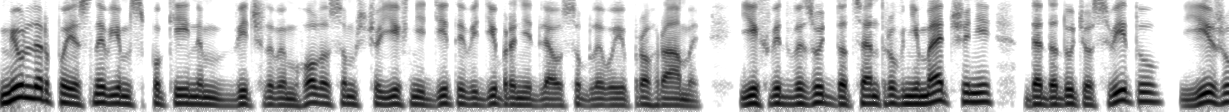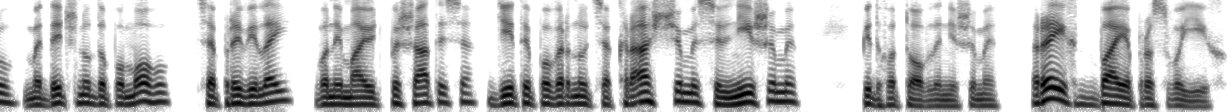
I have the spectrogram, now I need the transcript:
Мюллер пояснив їм спокійним, ввічливим голосом, що їхні діти відібрані для особливої програми. Їх відвезуть до центру в Німеччині, де дадуть освіту, їжу, медичну допомогу. Це привілей, вони мають пишатися, діти повернуться кращими, сильнішими, підготовленішими. Рейх дбає про своїх.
